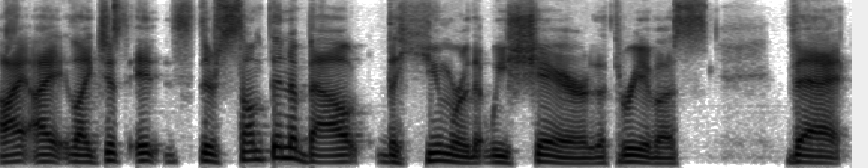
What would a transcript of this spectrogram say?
I, I like just it's there's something about the humor that we share, the three of us, that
